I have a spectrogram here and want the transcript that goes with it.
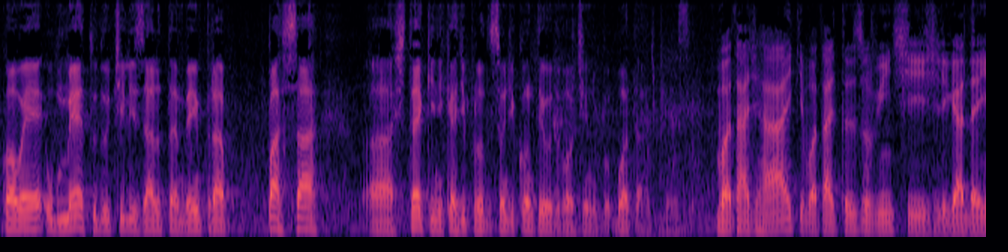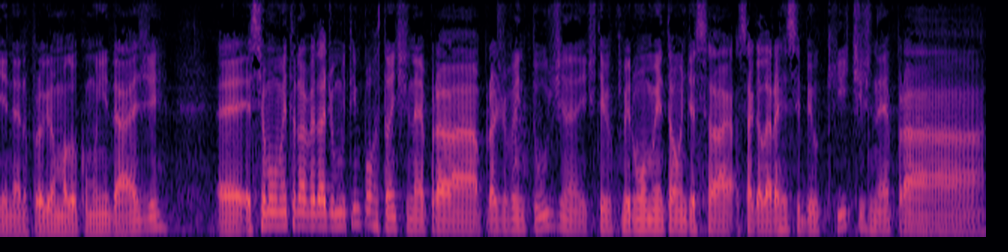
Qual é o método utilizado também para passar as técnicas de produção de conteúdo, Valtinho? Boa tarde para você. Boa tarde, Raik. Boa tarde a todos os ouvintes ligados aí né, no programa Alô Comunidade. É, esse é um momento, na verdade, muito importante né, para a juventude. Né? A gente teve o primeiro momento onde essa, essa galera recebeu kits né, para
